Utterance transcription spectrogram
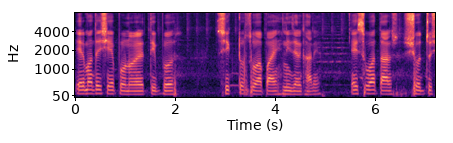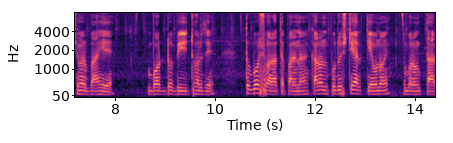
এর মাঝে সে প্রণয়ের তীব্র সিক্ত ছোঁয়া পায় নিজের ঘাড়ে। এই ছোঁয়া তার সহ্য সীমার বাহিরে, বড্ড বিধর্যে। তবুও সরাতে পারে না। কারণ পুরুষটি আর কেউ নয়, বরং তার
